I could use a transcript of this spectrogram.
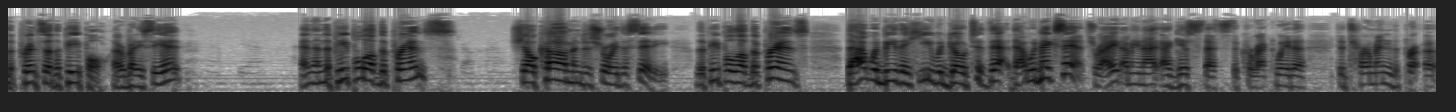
The prince of the people. Everybody see it? And then the people of the prince shall come and destroy the city. The people of the prince, that would be the he would go to that. That would make sense, right? I mean, I, I guess that's the correct way to determine the, uh,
